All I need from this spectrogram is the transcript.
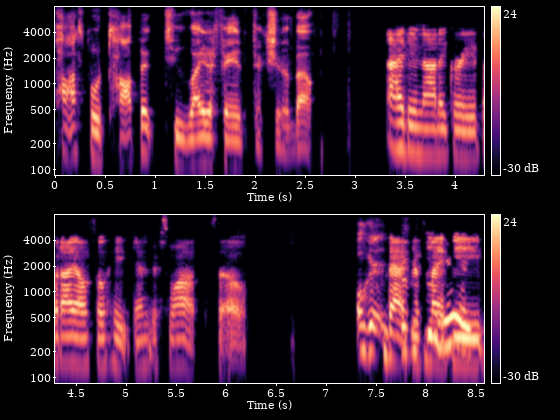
possible topic to write a fan fiction about. I do not agree, but I also hate gender swap. So Okay, that just might be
